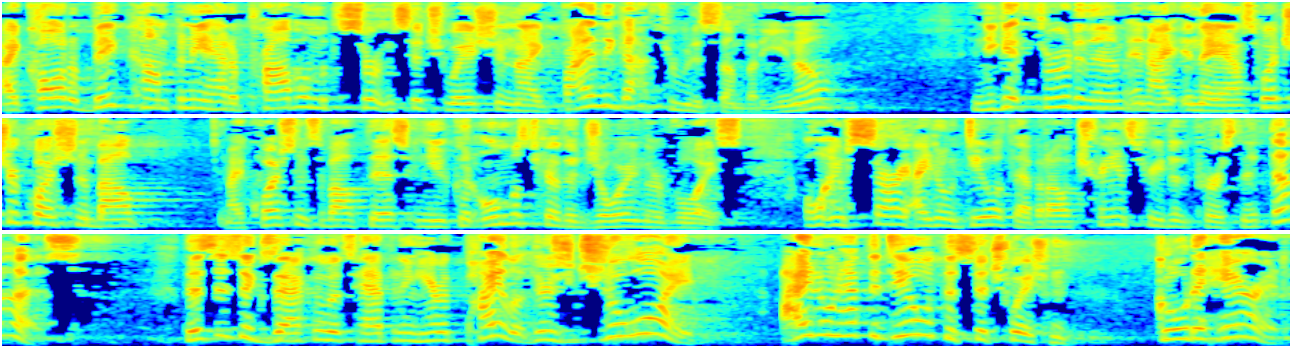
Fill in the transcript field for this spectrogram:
I called a big company, had a problem with a certain situation, and I finally got through to somebody, you know? And you get through to them, and, I, and they ask, What's your question about? My question's about this, and you can almost hear the joy in their voice. Oh, I'm sorry, I don't deal with that, but I'll transfer you to the person that does. This is exactly what's happening here with Pilate. There's joy. I don't have to deal with this situation. Go to Herod.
